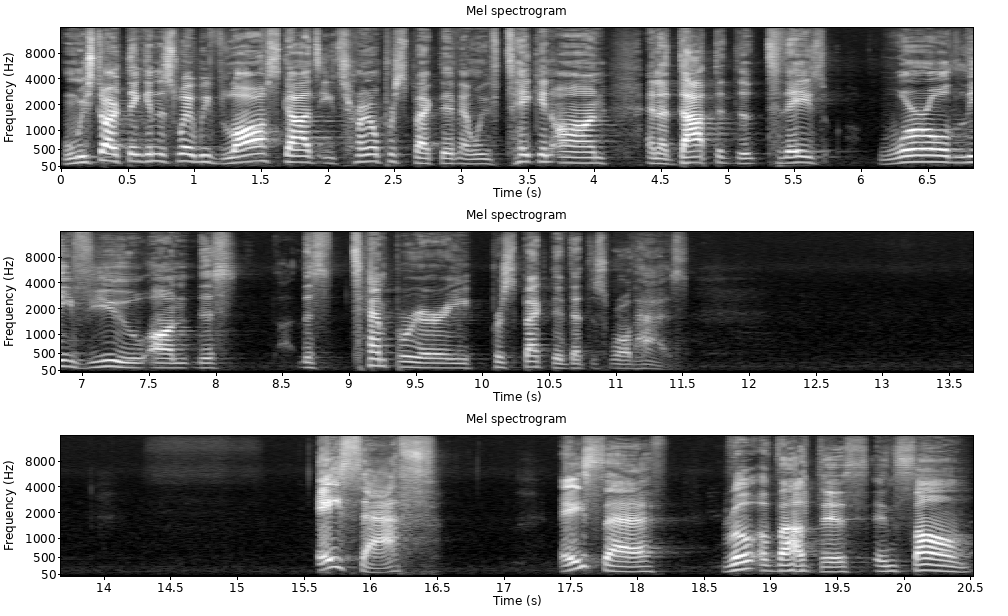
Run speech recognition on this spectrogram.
When we start thinking this way, we've lost God's eternal perspective and we've taken on and adopted the, today's worldly view on this, this temporary perspective that this world has. Asaph, Asaph wrote about this in Psalm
